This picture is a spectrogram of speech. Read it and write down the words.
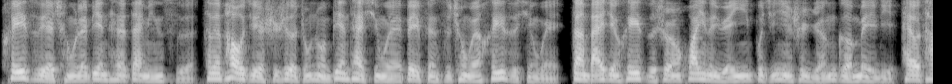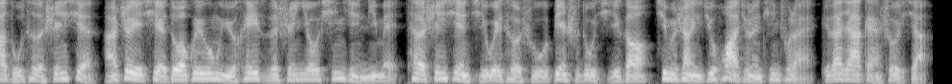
黑子也成为了变态的代名词。他在炮姐实施的种种变态行为被粉丝称为黑子行为。但白井黑子受人欢迎的原因不仅仅是人格魅力，还有她独特的声线。而这一切都要归功于黑子的声优新井里美。她的声线极为特殊，辨识度极高，基本上一句话就能听出来。给大家感受一下。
